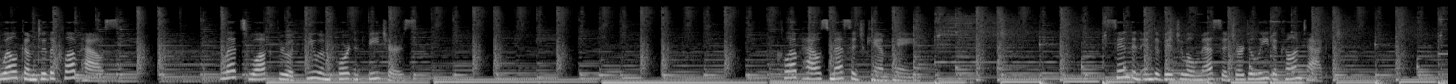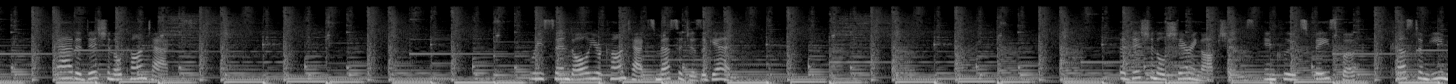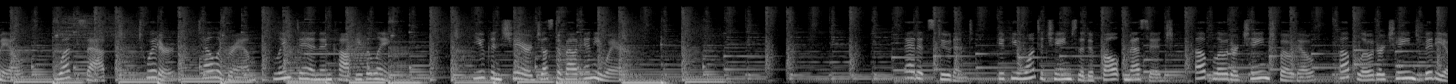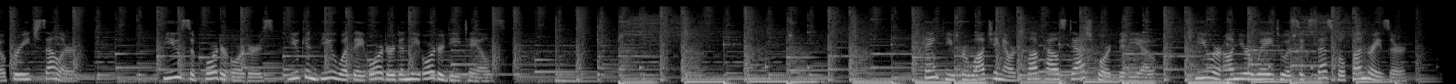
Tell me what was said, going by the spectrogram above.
Welcome to the Clubhouse. Let's walk through a few important features. Clubhouse Message Campaign. Send an individual message or delete a contact. Add additional contacts. Resend all your contacts' messages again. Additional sharing options includes Facebook, custom email, WhatsApp, Twitter, Telegram, LinkedIn and copy the link. You can share just about anywhere. Edit student. If you want to change the default message, upload or change photo, upload or change video for each seller. View supporter orders, you can view what they ordered and the order details. Thank you for watching our Clubhouse dashboard video. You are on your way to a successful fundraiser.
